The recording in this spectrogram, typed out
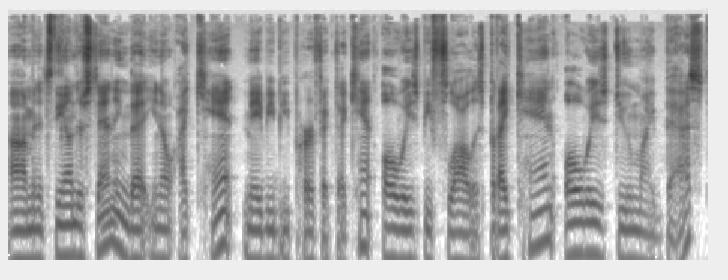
Um, and it's the understanding that, you know, I can't maybe be perfect. I can't always be flawless, but I can always do my best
